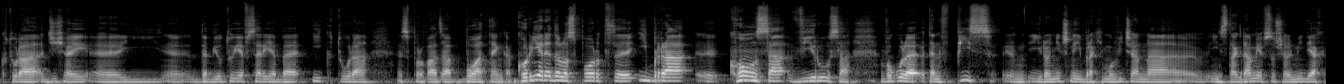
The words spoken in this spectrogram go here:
która dzisiaj e, e, debiutuje w Serie B i która sprowadza Boatenga. Corriere dello Sport, e, Ibra Konsa Virusa. W ogóle ten wpis ironiczny Ibrahimowicza na Instagramie, w social mediach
